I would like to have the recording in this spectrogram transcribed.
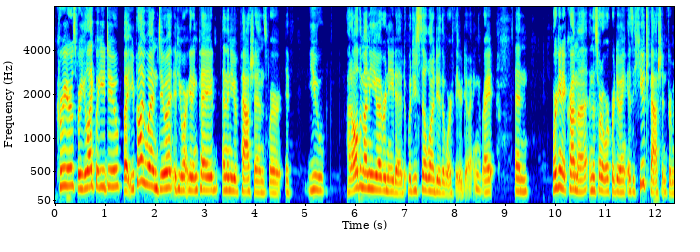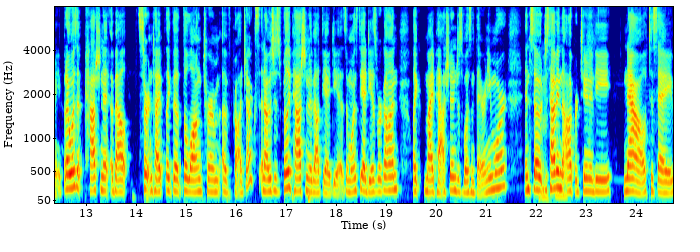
Careers where you like what you do, but you probably wouldn't do it if you weren't getting paid. And then you have passions where if you had all the money you ever needed, would you still want to do the work that you're doing, right? And working at Crema and the sort of work we're doing is a huge passion for me. But I wasn't passionate about certain type like the the long term of projects and i was just really passionate about the ideas and once the ideas were gone like my passion just wasn't there anymore and so mm-hmm. just having the mm-hmm. opportunity now to say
